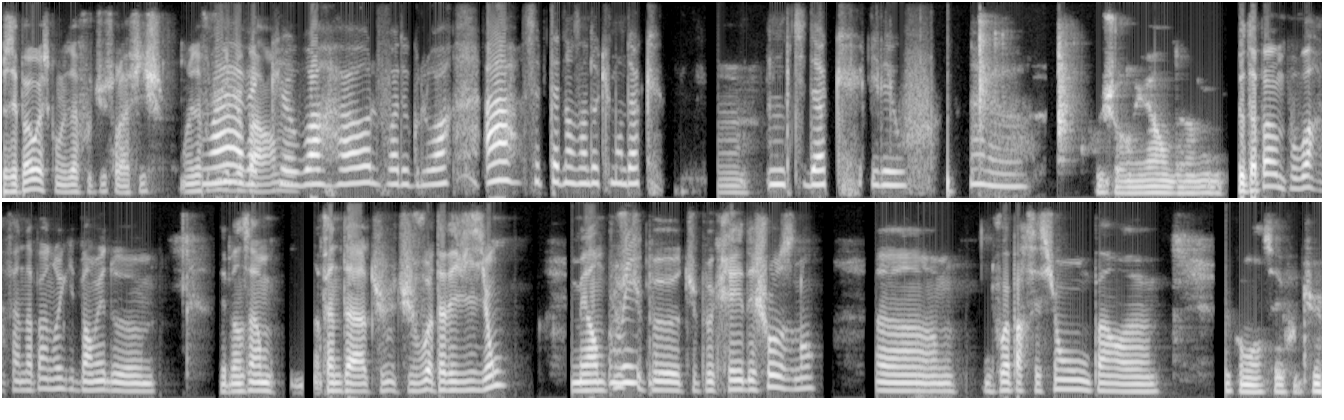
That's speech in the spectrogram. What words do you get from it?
je sais pas où est-ce qu'on les a foutus sur la fiche. On les a Ouais, foutus quelque avec part. hein, euh, Warhol, Voix de gloire. Ah, c'est peut-être dans un document doc. Hmm, Mon petit doc, il est où? Alors. je regarde. euh. T'as pas un pouvoir, enfin t'as pas un truc qui te permet de dépenser un... Enfin t'as, tu, tu vois, t'as des visions, mais en plus Oui. tu peux, tu peux créer des choses, non? Euh, Une fois par session ou par... Euh... Comment c'est foutu?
